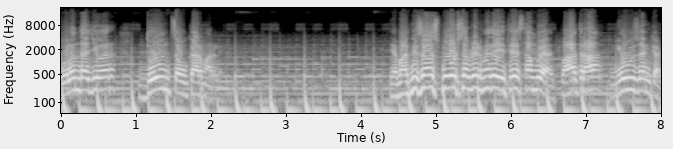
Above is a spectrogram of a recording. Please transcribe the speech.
गोलंदाजीवर दोन चौकार मारले. या बातमीसह स्पोर्ट्स अपडेटमध्ये इथेच थांबूयात. पाहत रहा न्यूज अँड कट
